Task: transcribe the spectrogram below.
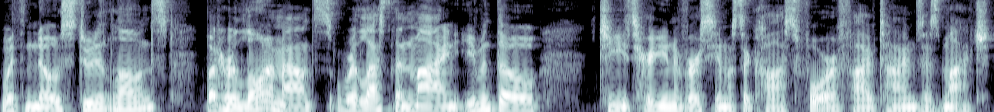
with no student loans, but her loan amounts were less than mine, even though, geez, her university must have cost four or five times as much.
